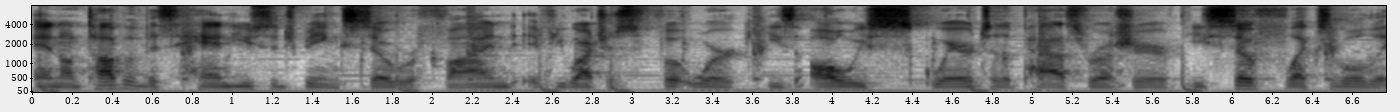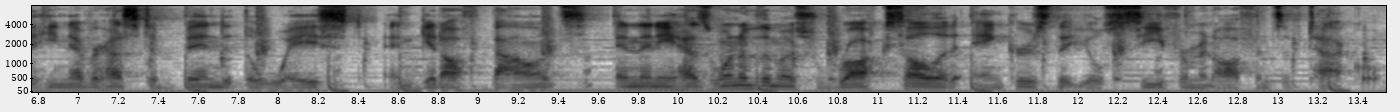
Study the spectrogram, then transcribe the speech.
And on top of his hand usage being so refined, if you watch his footwork, he's always square to the pass rusher. He's so flexible that he never has to bend at the waist and get off balance. And then he has one of the most rock solid anchors that you'll see from an offensive tackle.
